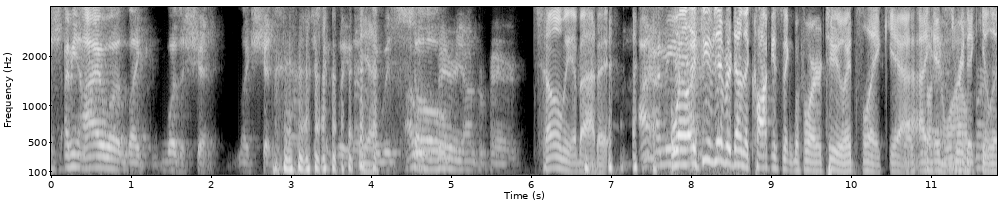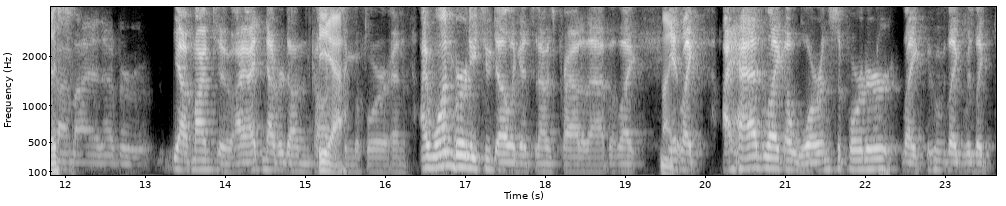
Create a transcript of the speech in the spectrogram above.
a sh- I mean Iowa like was a shit like shit storm just completely. Yeah. It was I so was very unprepared. Tell me about it. I, I mean Well, if you've never done the caucus thing before, too, it's like, yeah, That's I, fucking it's wild. ridiculous. First time I had ever. Yeah, mine too. I, I'd never done caucusing Yeah. before, and I won Bernie two delegates, and I was proud of that. But like, Nice. it like I had like a Warren supporter like who like was like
